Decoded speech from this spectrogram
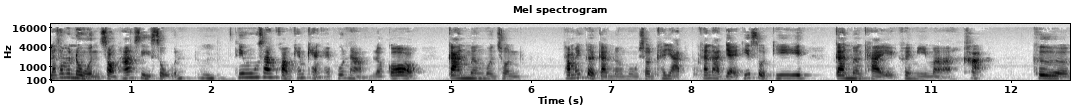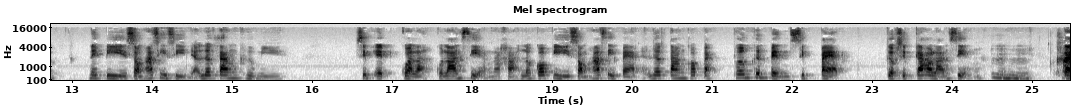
รัฐธรรมนูญ 2540อืมที่มุ่งสร้างความเข้มแข็งให้ผู้นำแล้วก็การเมืองมวลชน ทำให้เกิดการเมืองมวลชนขยัดขนาดใหญ่ที่สุดที่การเมืองไทยเคยมีมาค่ะ คือในปี 2544 เนี่ย เลือกตั้งคือมี 11 กว่าละกว่าล้านเสียงนะคะ แล้วก็ปี 2548 เนี่ยเลือกตั้งก็แบบเพิ่มขึ้นเป็น 18 เกือบ 19 ล้านเสียงอืมค่ะแต่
